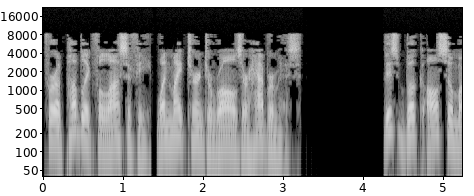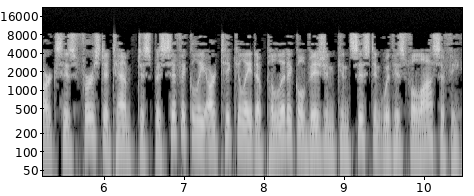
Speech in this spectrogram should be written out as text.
For a public philosophy, one might turn to Rawls or Habermas. This book also marks his first attempt to specifically articulate a political vision consistent with his philosophy,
